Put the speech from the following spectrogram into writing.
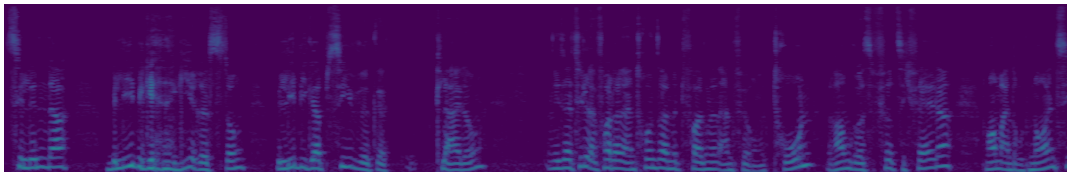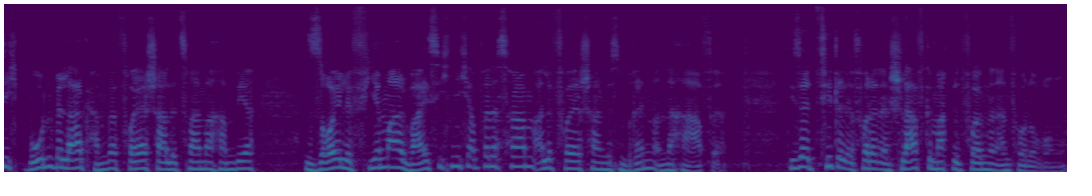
Zylinder, beliebige Energierüstung, beliebiger Psywirke-Kleidung. Dieser Titel erfordert einen Thronsaal mit folgenden Anführungen. Thron, Raumgröße 40 Felder, Raumeindruck 90, Bodenbelag haben wir, Feuerschale zweimal haben wir, Säule viermal, weiß ich nicht, ob wir das haben. Alle Feuerschalen müssen brennen und eine Harfe. Dieser Titel erfordert ein Schlafgemacht mit folgenden Anforderungen.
